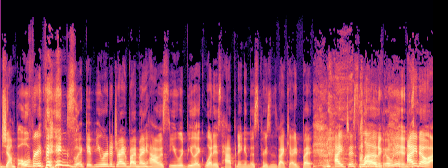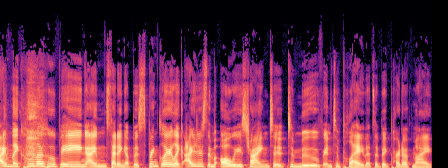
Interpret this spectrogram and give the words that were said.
jump over things. Like if you were to drive by my house, you would be like, "What is happening in this person's backyard?" But I just love to go in. I know. I'm like hula hooping. I'm setting up a sprinkler. Like I just am always trying to to move and to play. That's a big part of my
